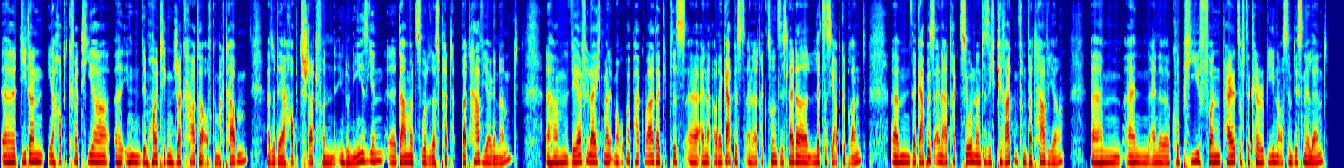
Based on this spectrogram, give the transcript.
äh, die dann ihr Hauptquartier äh, in dem heutigen Jakarta aufgemacht haben, also der Hauptstadt von Indonesien. Äh, damals wurde das Bat Batavia genannt. Ähm, wer vielleicht mal im Europapark war, da gibt es äh, eine oder gab es eine Attraktion, sie ist leider letztes Jahr abgebrannt. Ähm, da gab es eine Attraktion, nannte sich Piraten von Batavia ähm, ein, eine Kopie von Pirates of the Caribbean aus dem Disneyland,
